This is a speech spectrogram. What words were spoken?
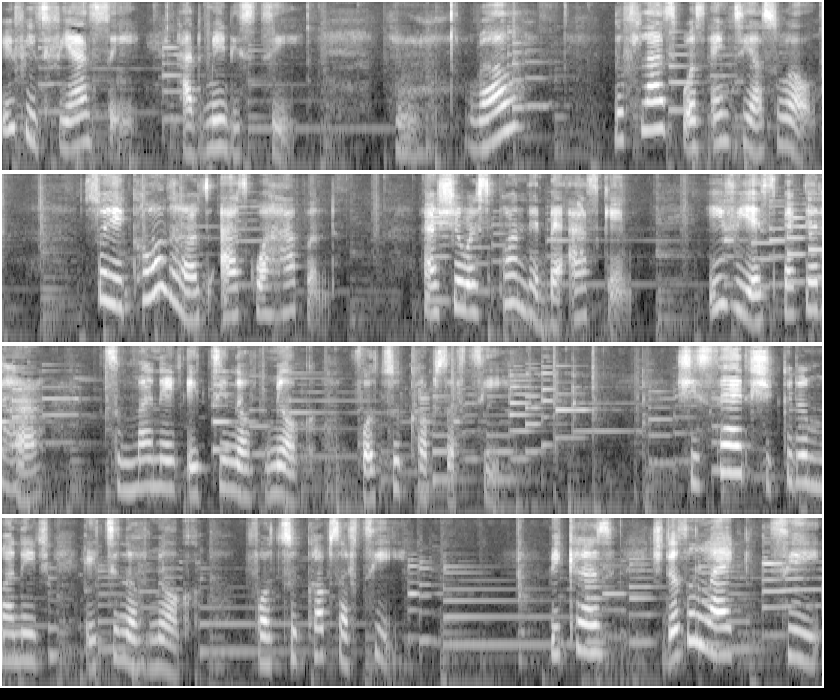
if his fiancée had made his tea. Hmm. Well, the flask was empty as well. So he called her to ask what happened. And she responded by asking if he expected her to manage a tin of milk for two cups of tea. She said she couldn't manage a tin of milk for two cups of tea because she doesn't like tea.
